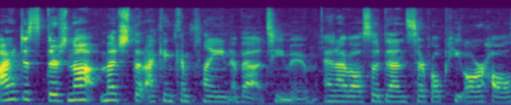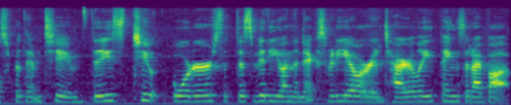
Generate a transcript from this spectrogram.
I just, there's not much that I can complain about Temu. And I've also done several PR hauls for them too. These two orders, this video and the next video are entirely things that I bought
